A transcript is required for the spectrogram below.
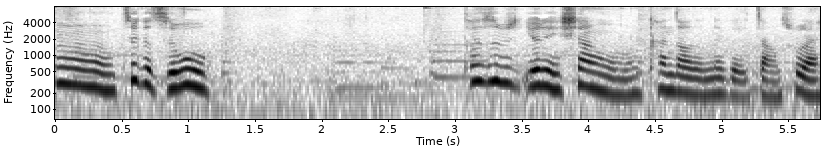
嗯，这个植物，它是不是有点像我们看到的那个长出来，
